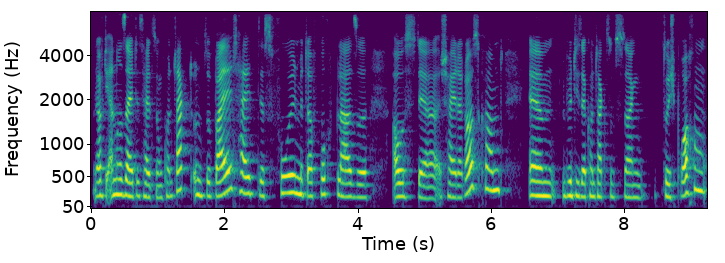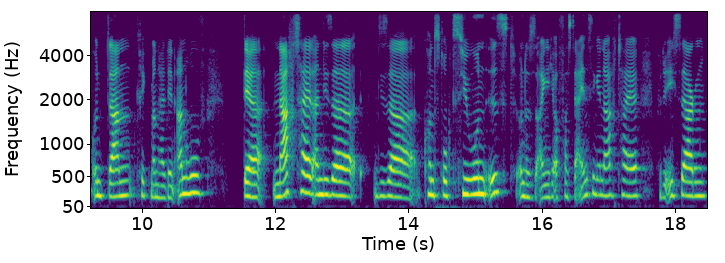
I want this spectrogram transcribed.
und auf die andere Seite ist halt so ein Kontakt und sobald halt das Fohlen mit der Fruchtblase aus der Scheide rauskommt, ähm, wird dieser Kontakt sozusagen durchbrochen und dann kriegt man halt den Anruf. Der Nachteil an dieser dieser Konstruktion ist, und das ist eigentlich auch fast der einzige Nachteil, würde ich sagen,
